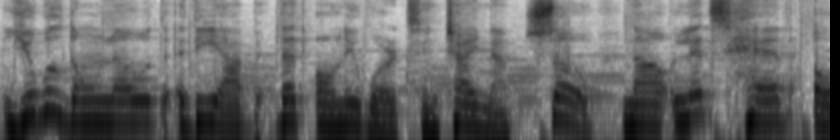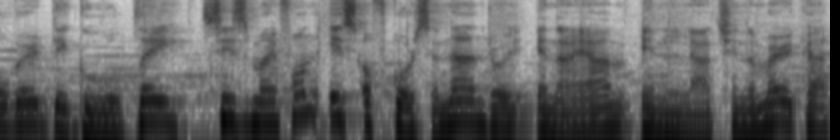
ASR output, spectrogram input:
you will download the app that only works in China. So now let's head over the Google Play. Since my phone is of course an Android and I am in Latin America,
